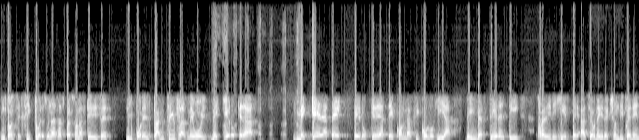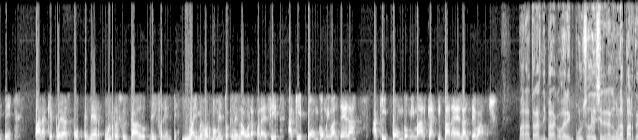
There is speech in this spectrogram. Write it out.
Entonces, si tú eres una de esas personas que dices, ni por el canchiflas me voy, me quiero quedar, me quédate, pero quédate con la psicología de invertir en ti, redirigirte hacia una dirección diferente para que puedas obtener un resultado diferente. No hay mejor momento que en la hora para decir, aquí pongo mi bandera, aquí pongo mi marca y para adelante vamos. Para atrás ni para coger impulso, dicen en alguna parte.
